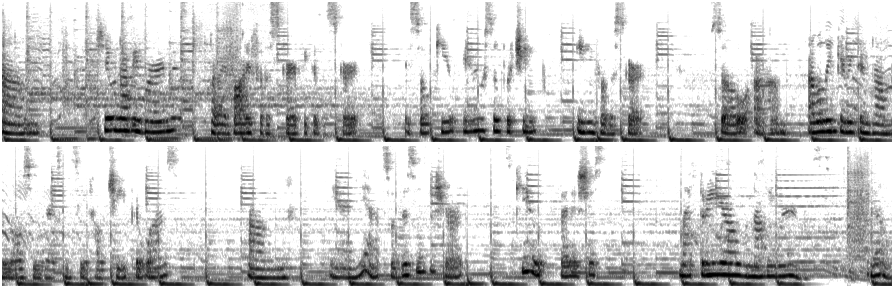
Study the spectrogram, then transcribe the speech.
um, she will not be wearing this, but I bought it for the skirt because the skirt is so cute and it was super cheap even for the skirt. So um, I will link everything down below so you guys can see how cheap it was. Um, and yeah, so this is the shirt. It's cute, but it's just my three-year-old would not be wearing this. No.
